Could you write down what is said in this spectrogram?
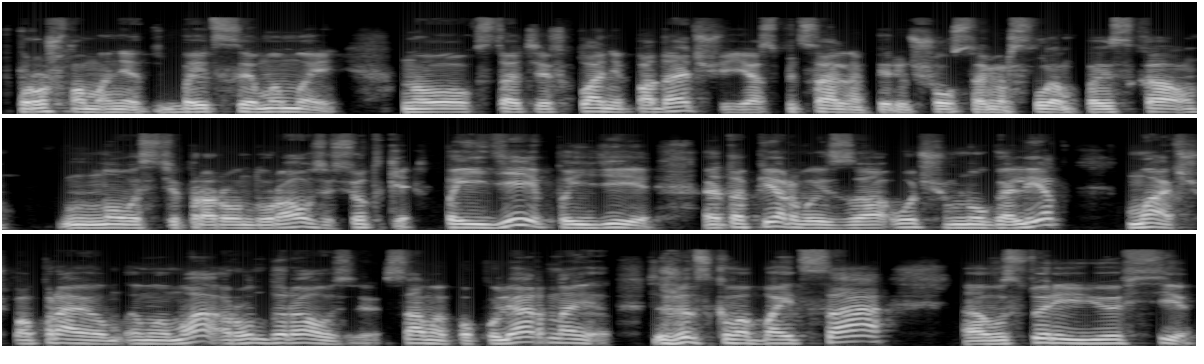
в прошлом они бойцы ММА. Но, кстати, в плане подачи я специально перед шоу SummerSlam поискал новости про Ронду Раузи. Все-таки, по идее, по идее, это первый за очень много лет матч по правилам ММА Ронды Раузи, самой популярной женского бойца э, в истории UFC.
